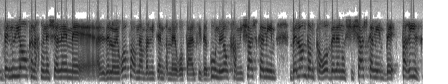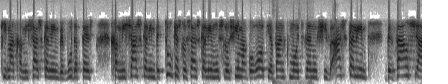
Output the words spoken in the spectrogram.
בניו יורק אנחנו נשלם, אה, זה לא אירופה אמנם, אבל ניתן גם מאירופה, אל תדאגו, ניו יורק חמישה שקלים, בלונדון קרוב אלינו שישה שקלים, בפריז כמעט חמישה שקלים, בבודפשט חמישה שקלים, בטורקיה שלושה שקלים ושלושים אגורות, יוון כמו אצלנו שבעה שקלים, בוורשה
